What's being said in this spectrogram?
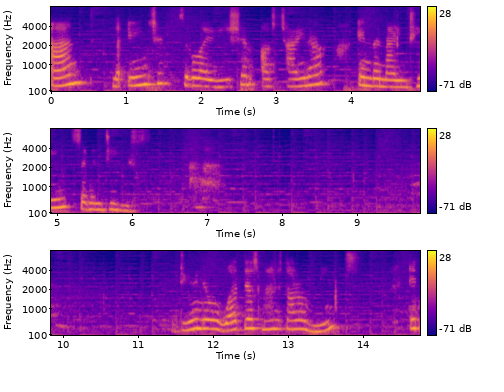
and the ancient civilization of China in the 1970s. Do you know what does Mohenjo-daro means? It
